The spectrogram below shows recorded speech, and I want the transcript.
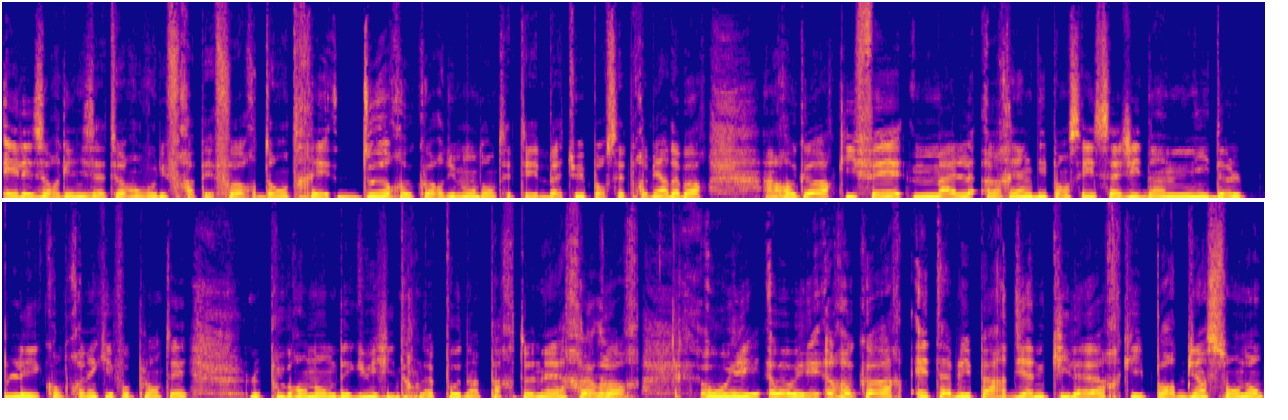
et les organisateurs ont voulu frapper fort d'entrée. Deux records du monde ont été battus pour cette première. D'abord, un record qui fait mal, rien que d'y penser. Il s'agit d'un needle play. Comprenez qu'il faut planter le plus grand nombre d'aiguilles dans la peau d'un partenaire. Pardon. Record. Oui, oui, oui. Record établi par Diane Killer, qui porte bien son nom.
